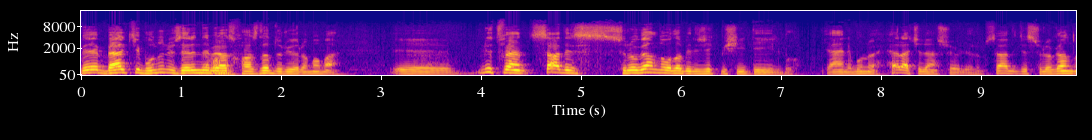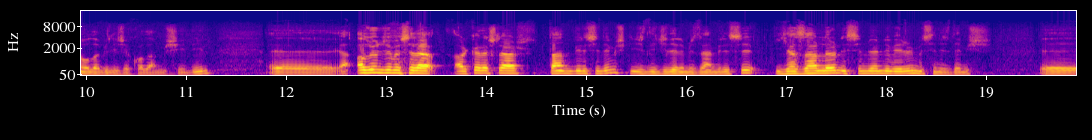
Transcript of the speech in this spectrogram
Ve belki bunun üzerinde Tamam. biraz fazla duruyorum ama e, lütfen sadece sloganla olabilecek bir şey değil bu. Yani bunu her açıdan söylüyorum. Sadece sloganla olabilecek olan bir şey değil. E, ya az önce mesela arkadaşlardan birisi demiş ki izleyicilerimizden birisi yazarların isimlerini verir misiniz demiş. E,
